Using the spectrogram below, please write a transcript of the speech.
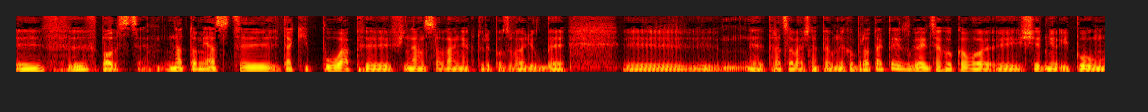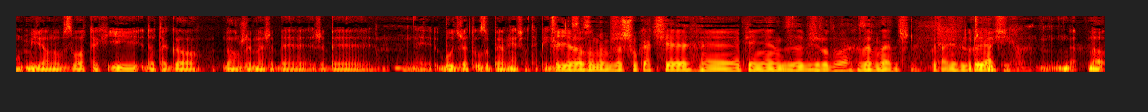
y, w, w Polsce. Natomiast y, taki pułap y, finansowania, który pozwoliłby y, y, pracować na pełnych obrotach, to jest w granicach około y, 7,5 milionów złotych i do tego dążymy, żeby, żeby y, budżet uzupełniać o te pieniądze. Czyli rozumiem, że szukacie e, pieniędzy w źródłach zewnętrznych. Pytanie tylko Oczywiście. jakich? No, no,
